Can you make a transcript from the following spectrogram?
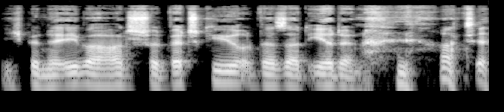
ich bin der Eberhard Schöttwetschki und wer seid ihr denn? Äh,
